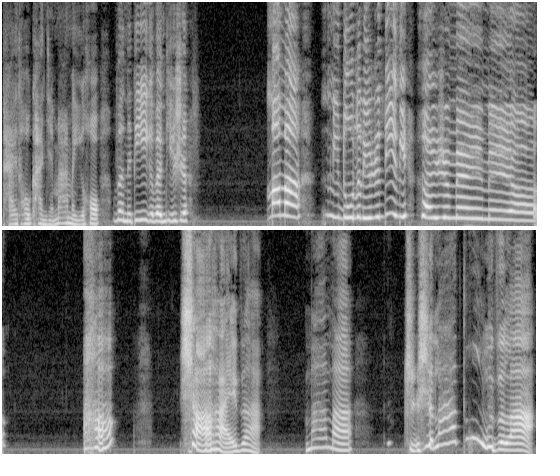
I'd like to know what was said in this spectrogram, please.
抬头看见妈妈以后，问的第一个问题是：“妈妈，你肚子里是弟弟还是妹妹呀？” 啊，傻孩子，妈妈只是拉肚子啦。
